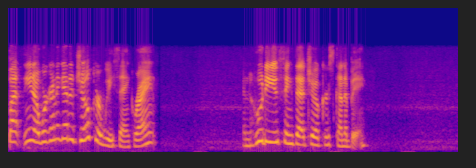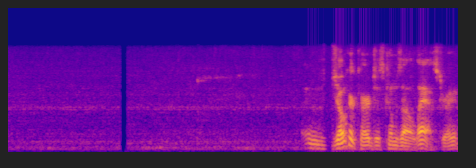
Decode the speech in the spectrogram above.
But you know, we're gonna get a Joker, we think, right? And who do you think that Joker's gonna be? Joker card just comes out last, right?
